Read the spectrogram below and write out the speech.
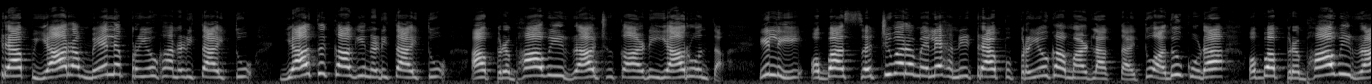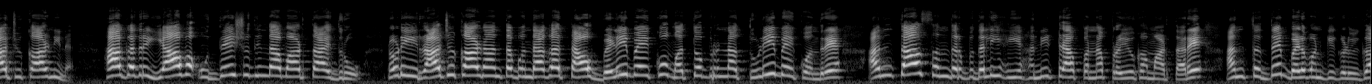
ಟ್ರ್ಯಾಪ್ ಯಾರ ಮೇಲೆ ಪ್ರಯೋಗ ನಡೀತಾ ಇತ್ತು ಯಾತಕ್ಕಾಗಿ ನಡೀತಾ ಇತ್ತು ಆ ಪ್ರಭಾವಿ ರಾಜಕಾರಣಿ ಯಾರು ಅಂತ? ಇಲ್ಲಿ ಒಬ್ಬ ಸಚಿವರ ಮೇಲೆ ಹನಿ ಟ್ರ್ಯಾಪ್ ಪ್ರಯೋಗ ಮಾಡಲಾಗ್ತಾ ಇತ್ತು ಅದು ಕೂಡ ಒಬ್ಬ ಪ್ರಭಾವಿ ರಾಜಕಾರಣಿನೇ. ಹಾಗಾದ್ರೆ ಯಾವ ಉದ್ದೇಶದಿಂದ ಮಾಡ್ತಾ ಇದ್ರು ನೋಡಿ, ರಾಜಕಾರಣ ಅಂತ ಬಂದಾಗ ತಾವು ಬೆಳಿಬೇಕು ಮತ್ತೊಬ್ಬರನ್ನ ತುಳಿಬೇಕು ಅಂದ್ರೆ ಅಂತ ಸಂದರ್ಭದಲ್ಲಿ ಈ ಹನಿ ಟ್ರ್ಯಾಪ್ ಅನ್ನ ಪ್ರಯೋಗ ಮಾಡ್ತಾರೆ. ಅಂಥದ್ದೇ ಬೆಳವಣಿಗೆಗಳು ಈಗ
